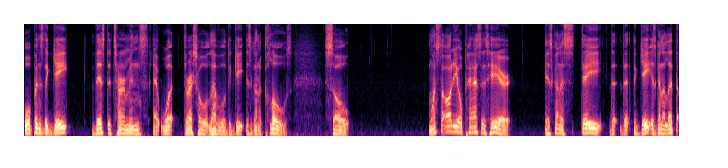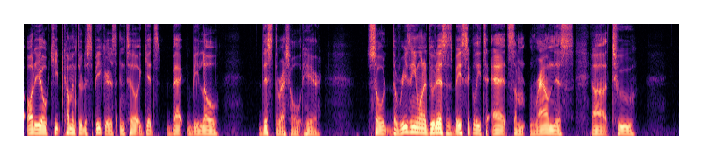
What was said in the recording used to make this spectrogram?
opens the gate this determines at what threshold level the gate is going to close. So once the audio passes here it's going to stay the, the the gate is going to let the audio keep coming through the speakers until it gets back below this threshold here. So the reason you want to do this is basically to add some roundness uh, to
